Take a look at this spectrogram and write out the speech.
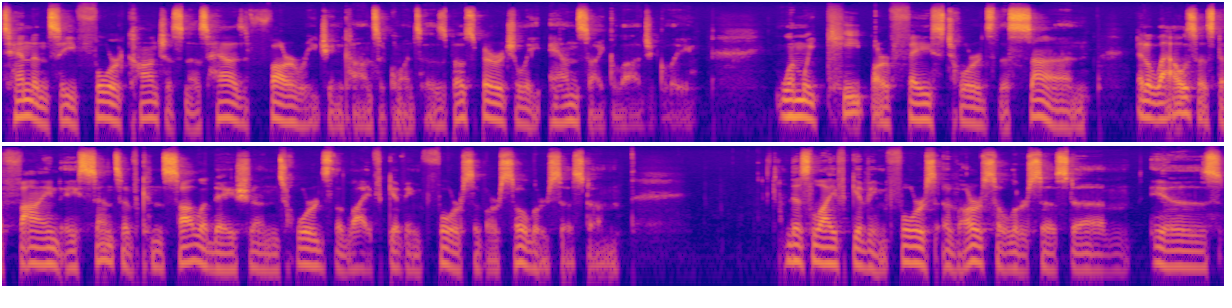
tendency for consciousness has far reaching consequences, both spiritually and psychologically. When we keep our face towards the sun, it allows us to find a sense of consolidation towards the life giving force of our solar system. This life giving force of our solar system is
